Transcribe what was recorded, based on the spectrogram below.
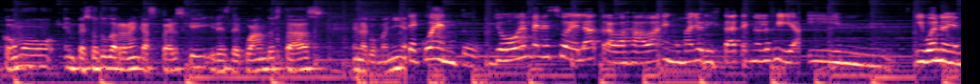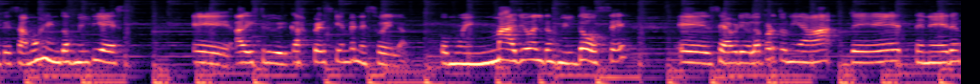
cómo empezó tu carrera en Kaspersky y desde cuándo estás en la compañía. Te cuento, yo en Venezuela trabajaba en un mayorista de tecnología y, bueno, y empezamos en 2010 eh, a distribuir Kaspersky en Venezuela. Como en mayo del 2012 se abrió la oportunidad de tener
